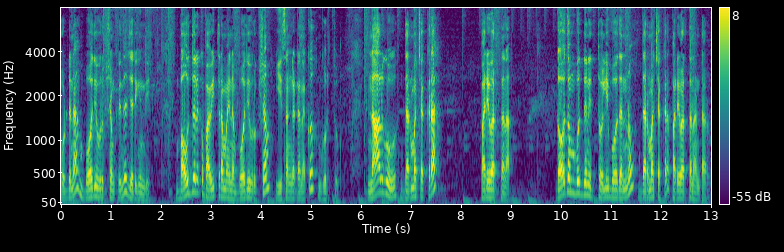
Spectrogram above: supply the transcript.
ఒడ్డున బోధి వృక్షం క్రింద జరిగింది. బౌద్ధులకు పవిత్రమైన బోధి వృక్షం ఈ సంఘటనకు గుర్తు. నాలుగు ధర్మచక్ర పరివర్తన. గౌతమ బుద్ధుని తొలి బోధనను ధర్మచక్ర పరివర్తన అంటారు.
